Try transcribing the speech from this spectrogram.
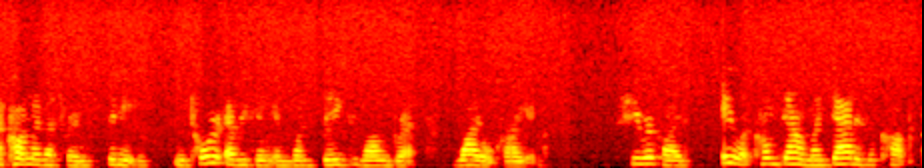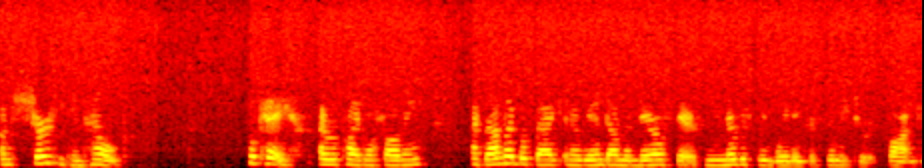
I called my best friend, Sydney, and told her everything in one big, long breath, while crying. She replied, Ayla, calm down. My dad is a cop. I'm sure he can help. Okay, I replied while sobbing. I grabbed my book bag and I ran down the narrow stairs, nervously waiting for Sydney to respond.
